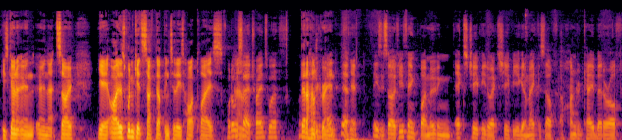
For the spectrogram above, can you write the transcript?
He's going to earn earn that. So, yeah, I just wouldn't get sucked up into these hype players. What do we Um, say? A trade's worth About a 100K? grand. Yeah. Yeah. Easy. So if you think by moving X cheapy to X cheapy, you're going to make yourself a 100k better off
